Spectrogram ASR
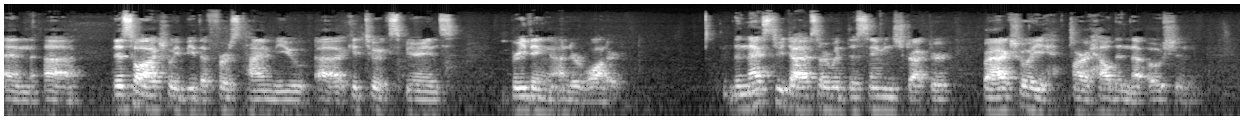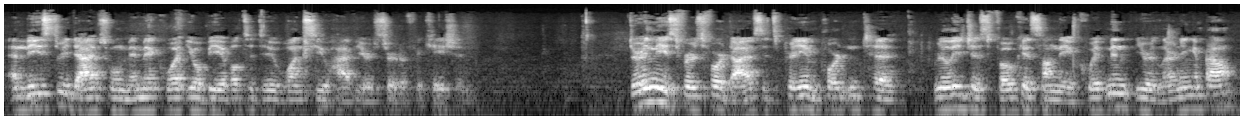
and uh, this will actually be the first time you uh, get to experience breathing underwater. The next three dives are with the same instructor, but actually are held in the ocean. And these three dives will mimic what you'll be able to do once you have your certification. During these first four dives, it's pretty important to really just focus on the equipment you're learning about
